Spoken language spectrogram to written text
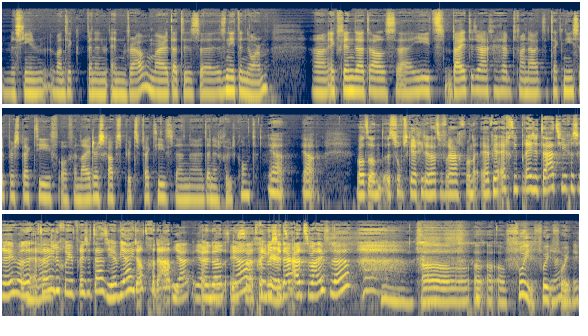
misschien, want ik ben een, een vrouw, maar dat is, uh, is niet de norm. Um, ik vind dat als uh, je iets bij te dragen hebt vanuit een technische perspectief of een leiderschapsperspectief, dan, uh, dan het goed komt. Ja, ja. Want dan, soms krijg je inderdaad de vraag van... heb je echt die presentatie geschreven? Echt een hele goede presentatie. Heb jij dat gedaan? Ja, ja en dan ja, uh, gingen ze daaraan twijfelen? Oh, oh, oh, oh, foei, foei, foei.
